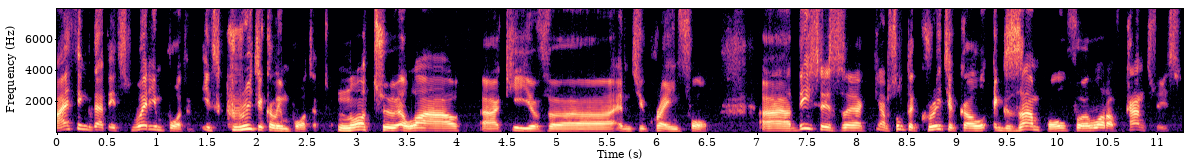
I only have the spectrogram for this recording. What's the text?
I think that it's very important. It's critically important not to allow uh, Kiev uh, and Ukraine fall. Uh, this is an absolutely critical example for a lot of countries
